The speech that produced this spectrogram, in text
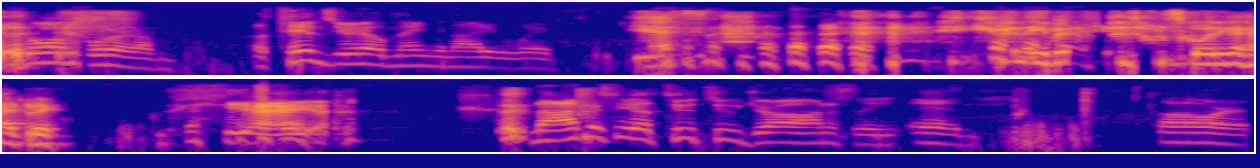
I'm going for um, a 10-0 Man United win. Yes. even even Phil Jones scoring a hat trick. yeah, yeah. no, I can see a 2-2 draw, honestly, and or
